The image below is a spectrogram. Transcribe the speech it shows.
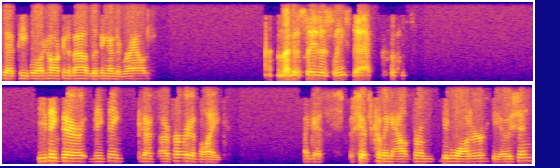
that people are talking about living underground? I'm not going to say they're Sleestak. Do you think they're they think because I've, I've heard of like I guess ships coming out from the water, the ocean.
